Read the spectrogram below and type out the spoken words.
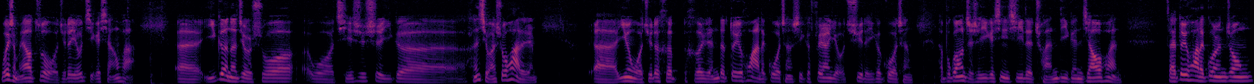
为什么要做？我觉得有几个想法。呃，一个呢就是说我其实是一个很喜欢说话的人。呃，因为我觉得和和人的对话的过程是一个非常有趣的一个过程，它不光只是一个信息的传递跟交换，在对话的过程中，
